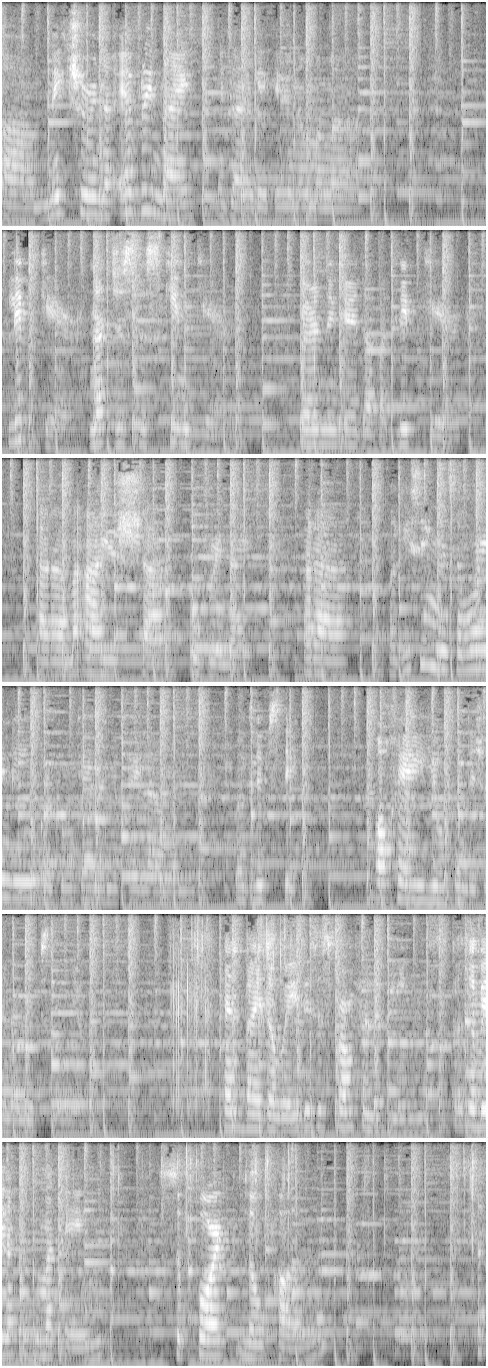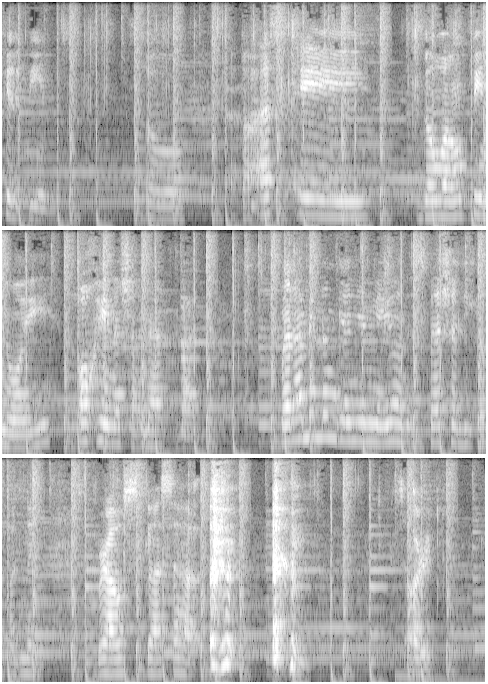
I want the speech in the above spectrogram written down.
Um, make sure na every night, naglalagay kayo ng mga lip care, not just the skin care. Pero din kayo dapat lip care para maayos siya overnight. Para pagising niyo sa morning or kung kailan niyo kailangan mag-lipstick, okay yung condition ng lips ninyo. And by the way, this is from Philippines. Kagabi lang ito dumating. Support local sa Philippines. So, ito, as a gawang Pinoy, okay na siya, not bad. Marami nang ganyan ngayon, especially kapag nag-browse ka sa sorry,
